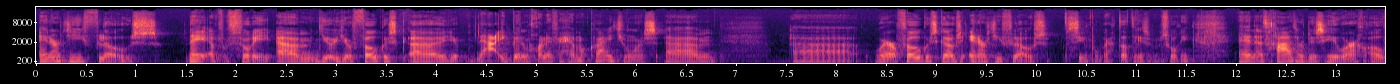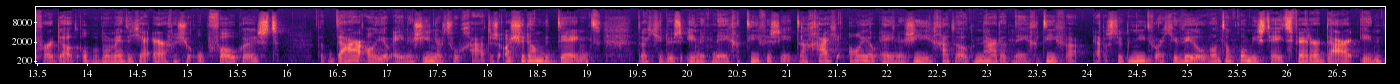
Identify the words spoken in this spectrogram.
energy flows. Nee, eh, sorry. Um, your, your focus. Uh, nou, ik ben hem gewoon even helemaal kwijt, jongens. Um, uh, where focus goes, energy flows. Simpelweg, dat is hem, sorry. En het gaat er dus heel erg over dat op het moment dat jij ergens je op focust, dat daar al jouw energie naartoe gaat. Dus als je dan bedenkt dat je dus in het negatieve zit, dan gaat je al jouw energie gaat ook naar dat negatieve. Ja, dat is natuurlijk niet wat je wil, want dan kom je steeds verder daarin,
